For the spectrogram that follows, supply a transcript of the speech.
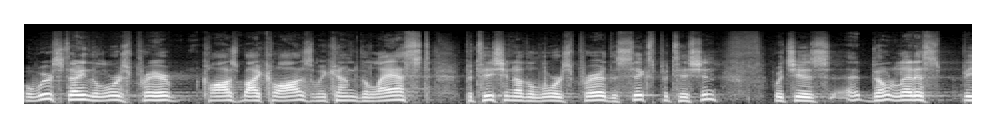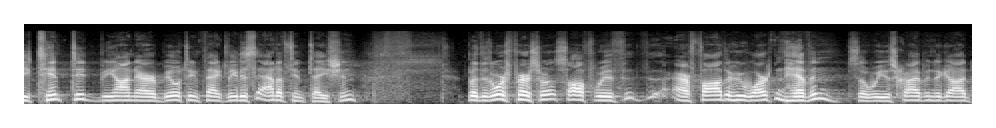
Well, we're studying the Lord's Prayer clause by clause, and we come to the last petition of the Lord's Prayer, the sixth petition, which is uh, Don't let us be tempted beyond our ability. In fact, lead us out of temptation. But the Lord's Prayer starts off with Our Father who art in heaven. So we ascribe unto God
